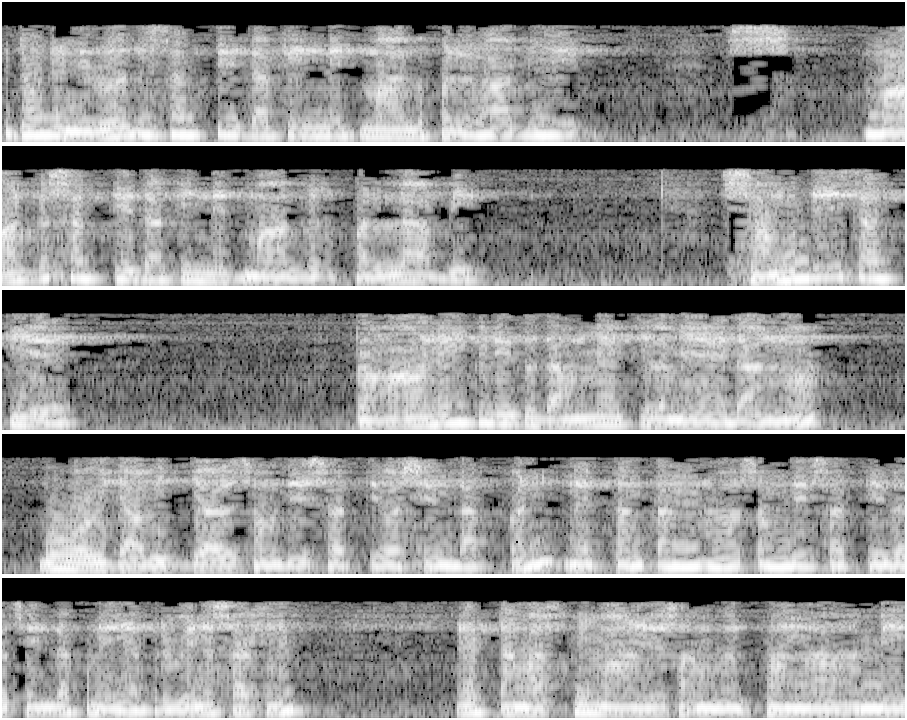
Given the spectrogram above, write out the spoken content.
එතකොට නිරෝධ සත්‍ය දකින්නෙත් මාර්ගඵලලාභී. මාර්ග සත්‍ය දකින්නෙත් මාර්ගඵලලාභී. සමුදය සත්‍ය ප්‍රහාණය කළ යුතු ධර්මයක් කියලා මේ දන්නවා. බොහෝ විට අවිද්‍යාව සමුදය සත්‍ය වශයෙන් දක්වන්නේ නැත්නම් තණ්හා සමුදය සත්‍ය වශයෙන් දක්වන්නේ අතර වෙනසක් නේ. නැත්නම් අස්මිමානය සම්පන්න මේ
